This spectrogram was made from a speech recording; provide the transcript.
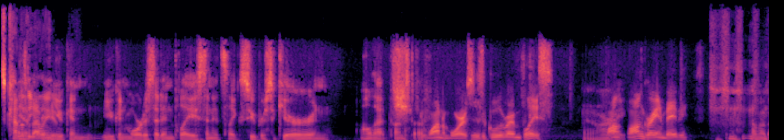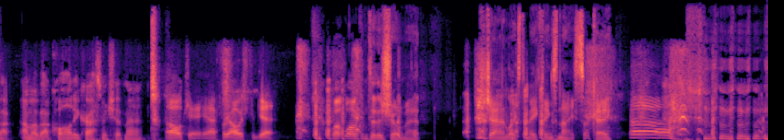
It's kind Yeah, of the only. you can you can mortise it in place, and it's like super secure and all that fun If stuff. you want them more, it's just glue it right in place. Yeah, all Long, right. long grain, baby. I'm about I'm about quality craftsmanship, Matt. Oh, okay, yeah, I, for- I always forget. well, welcome to the show, Matt. Shannon likes to make things nice. Okay. Ah.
